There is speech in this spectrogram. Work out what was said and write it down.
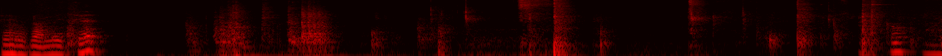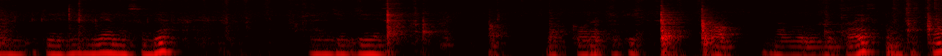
się za mycie. Wszystko. Wyjmiemy sobie wszędzie, gdzie jest no, korek taki. O, znowu różnica jest. końcówka.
